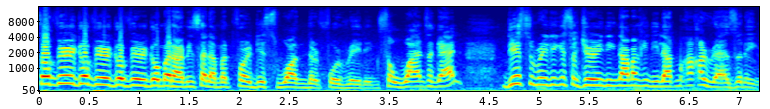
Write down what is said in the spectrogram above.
So Virgo, Virgo, Virgo, maraming salamat for this wonderful reading. So once again, this reading is a journey namang hindi lahat makaka-resonate.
